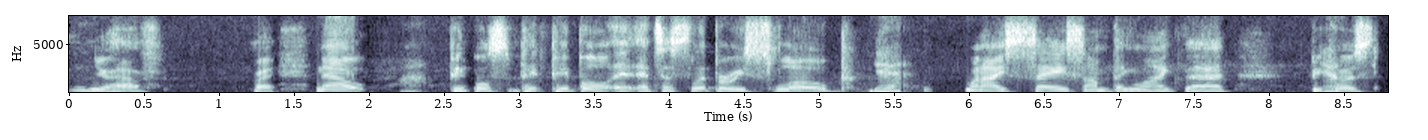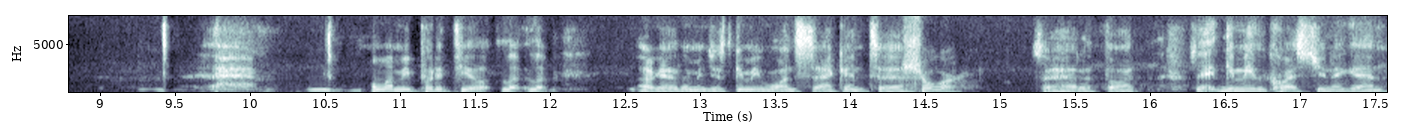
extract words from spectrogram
you have. Right now, people people it's a slippery slope yeah. when I say something like that because. Well, let me put it to you. Let, let- okay, let me just give me one second to. Sure. So I had a thought. Give me the question again.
